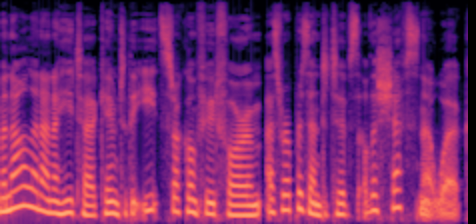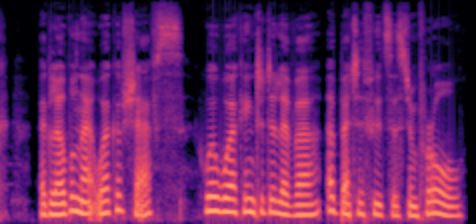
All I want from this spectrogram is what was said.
Manal and Anahita came to the Eat Stockholm Food Forum as representatives of the Chefs Network, a global network of chefs who are working to deliver a better food system for all.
